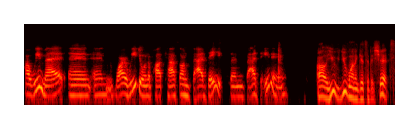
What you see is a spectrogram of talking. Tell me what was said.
how we met, and and why are we doing a podcast on bad dates and bad dating? Oh, you you want to get to the shits.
